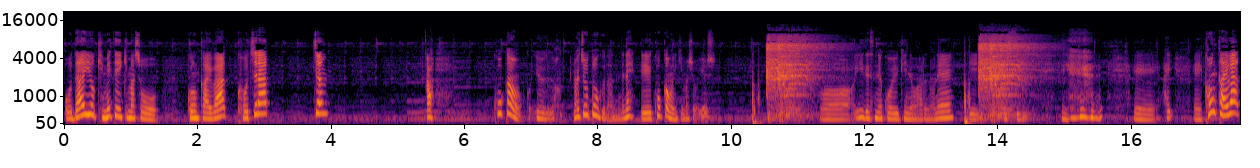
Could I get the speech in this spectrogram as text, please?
お題を決めていきましょう。今回はこちら。じゃん。あ効果音、ラジオトークなんでね、えー、効果音いきましょう。よし。わあ、いいですね。こういう機能あるのね。えー、よし次。えー、はい、えー。今回は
